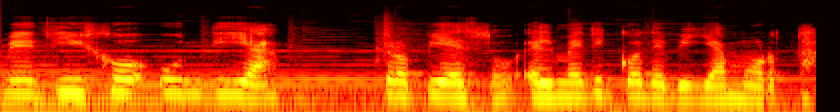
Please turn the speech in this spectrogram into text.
me dijo un día, tropiezo, el médico de Villamorta.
